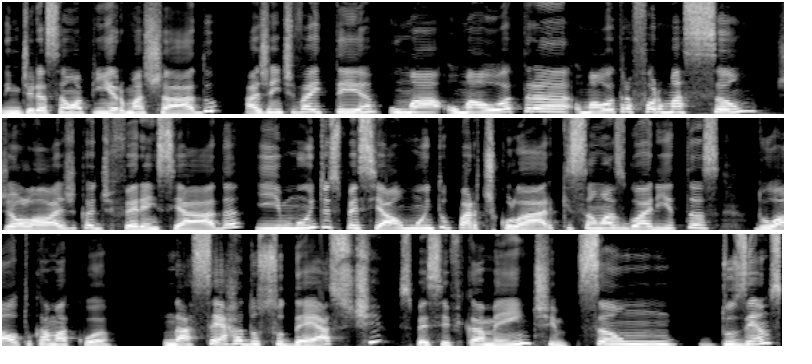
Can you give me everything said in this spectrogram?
em direção a Pinheiro Machado, a gente vai ter uma, uma, outra, uma outra formação geológica diferenciada e muito especial, muito particular, que são as guaritas do Alto Camacuã. Na Serra do Sudeste, especificamente, são 200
